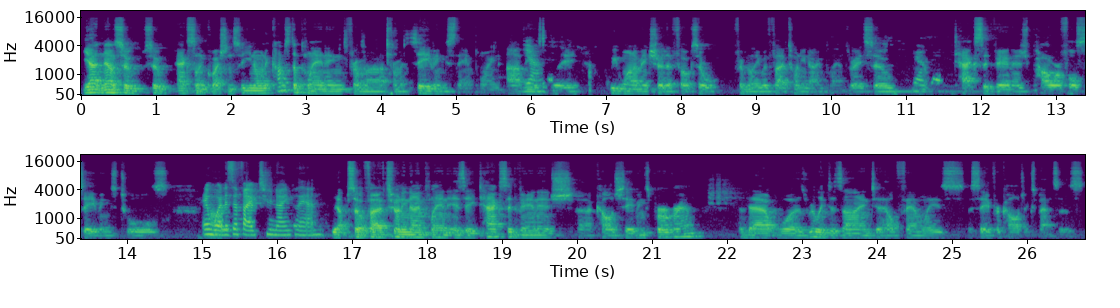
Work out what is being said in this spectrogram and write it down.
Yeah, no, so so excellent question. So you know, when it comes to planning from a from a savings standpoint, obviously yeah. we want to make sure that folks are familiar with 529 plans, right? So yeah. you know, tax advantage, powerful savings tools. And what uh, is a 529 plan? Yeah, so 529 plan is a tax advantage uh, college savings program that was really designed to help families save for college expenses.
